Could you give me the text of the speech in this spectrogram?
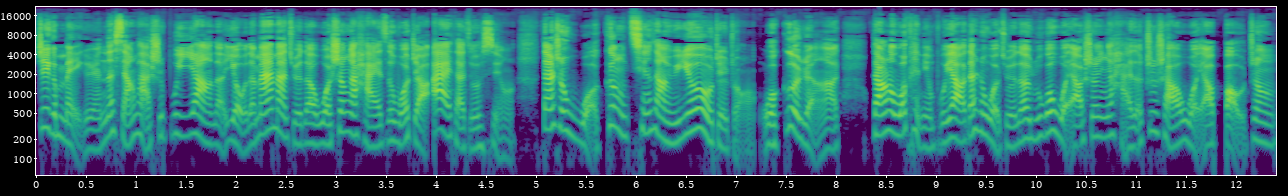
这个每个人的想法是不一样的。有的妈妈觉得我生个孩子，我只要爱他就行。但是我更倾向于悠悠这种。我个人啊，当然了，我肯定不要。但是我觉得，如果我要生一个孩子，至少我要保证。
